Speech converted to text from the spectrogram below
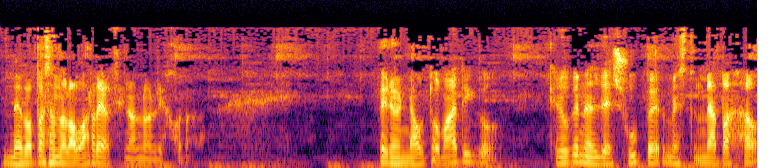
me va pasando la barra y al final no elijo nada. Pero en automático, creo que en el de Super me, ha pasado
